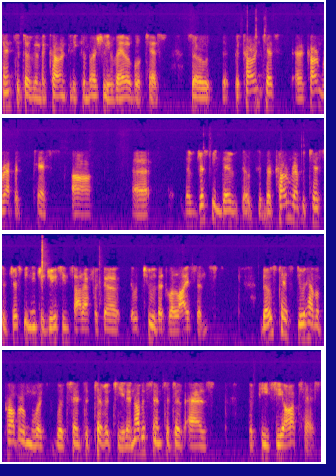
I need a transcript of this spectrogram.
sensitive than the currently commercially available tests. So the, the current tests, uh, current rapid tests are, uh, they've just been, they've, the, the current rapid tests have just been introduced in South Africa. There were two that were licensed. Those tests do have a problem with, with sensitivity. They're not as sensitive as the PCR test.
